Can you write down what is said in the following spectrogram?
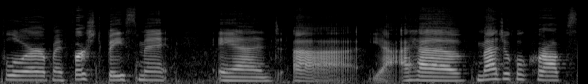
floor, my first basement and uh, yeah, I have magical crops.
